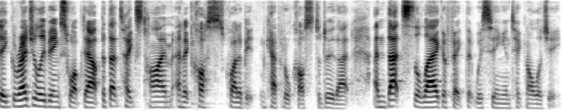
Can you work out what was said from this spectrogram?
They're gradually being swapped out, but that takes time and it costs quite a bit in capital costs to do that. And that's the lag effect that we're seeing in technology.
